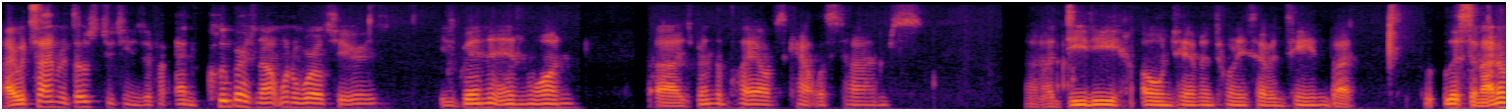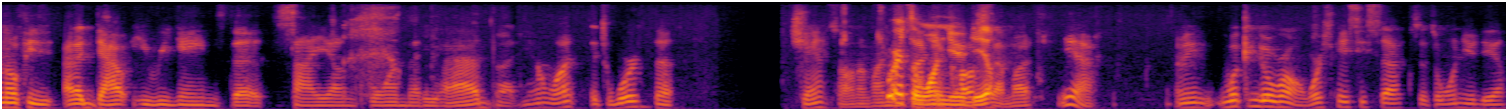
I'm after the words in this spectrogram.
I would sign with those two teams. If and Kluber has not won a World Series. He's been in one. Uh, he's been in the playoffs countless times. Uh, Didi owned him in 2017, but listen, I don't know if he. I doubt he regains the Cy Young form that he had. But you know what? It's worth the chance on him. I mean, worth not a one-year cost deal. That much. Yeah. I mean, what can go wrong? Worst case, he sucks. It's a one-year deal.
